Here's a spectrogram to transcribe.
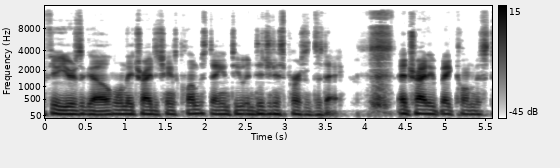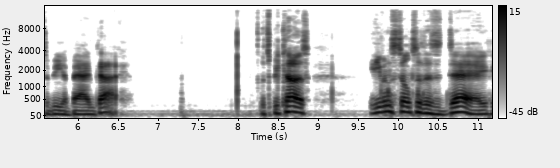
a few years ago when they tried to change Columbus Day into Indigenous Persons Day and try to make Columbus to be a bad guy. It's because even still to this day,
